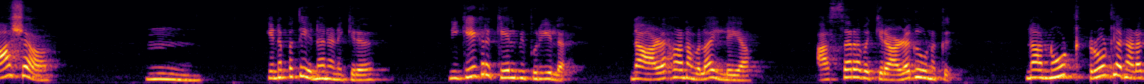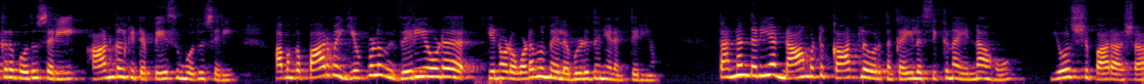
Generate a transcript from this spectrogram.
ஆஷா ம் என்னை பற்றி என்ன நினைக்கிற? நீ கேட்குற கேள்வி புரியல. நான் அழகானவளா இல்லையா? அசர வைக்கிற அழகு உனக்கு. நான் நோட் ரோட்டில் நடக்கிற போதும் சரி ஆண்கள் கிட்ட பேசும்போதும் சரி அவங்க பார்வை எவ்வளவு வெறியோட என்னோட உடம்பு மேலே விழுதுன்னு எனக்கு தெரியும். தன்னந்தனியாக நான் மட்டும் காட்டில் ஒருத்தன் கையில் சிக்கினா என்ன ஆகும் யோசிச்சு பாரு ஆஷா.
